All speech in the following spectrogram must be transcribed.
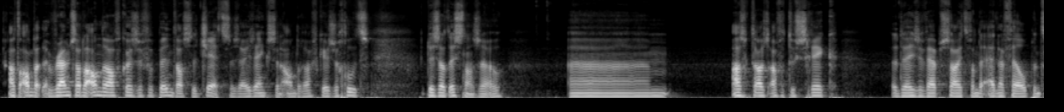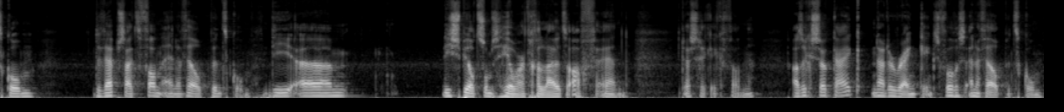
Had ander, Rams hadden anderhalf keer zoveel punten als de Jets. Zou je denken, ze zijn anderhalf keer zo goed. Dus dat is dan zo. Um, als ik trouwens af en toe schrik, deze website van de NFL.com, de website van NFL.com, die, um, die speelt soms heel hard geluid af. En daar schrik ik van. Als ik zo kijk naar de rankings volgens NFL.com,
